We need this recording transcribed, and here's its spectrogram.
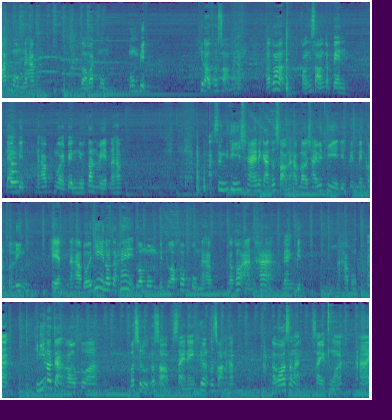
วัดมุมนะครับ ตัววัดมุม มุมบิดที่เราทดสอบนะครับ แล้วก็กล่องที่2จะเป็น แรงบิดนะครับ หน่วยเป็นนิวตันเมตรนะครับ ซึ่งวิธีที่ใช้ในการทดสอบนะครับ เราใช้วิธี displacement controlling test นะครับ โดยที่เราจะให้ตัวมุมเป็นตัวควบคุมนะครับ แล้วก็อ่านค่าแรงบิดนะครับผมอะทีนี้เราจะเอาตัววัสดุทดสอบใส่ในเครื่องทดสอบนะครับ แล้วก็สลัดใส่หัวท้าย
